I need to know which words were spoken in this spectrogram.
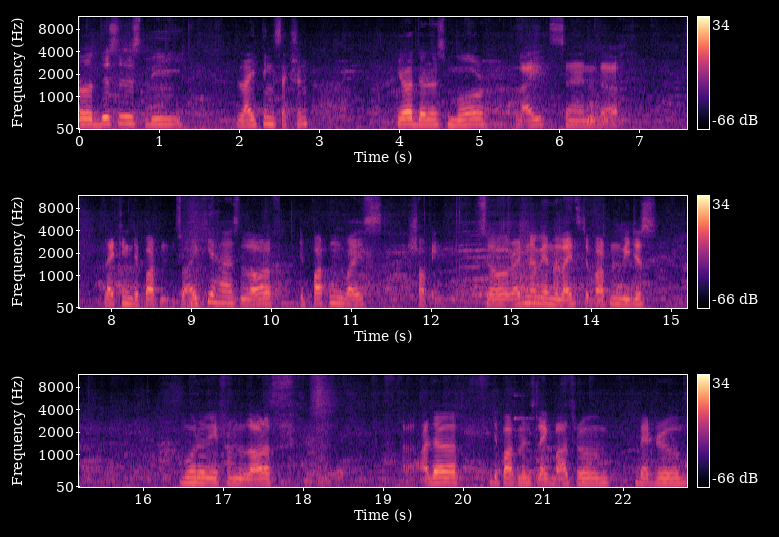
so this is the lighting section. Here there is more lights and uh, lighting department. So ikea has a lot of department wise shopping. So right now we're in the lights department. We just moved away from a lot of uh, other departments like bathroom bedroom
